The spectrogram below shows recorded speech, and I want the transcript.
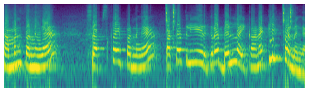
கமெண்ட் பண்ணுங்க சப்ஸ்கிரைப் பண்ணுங்க. பக்கத்துலேயே இருக்கிற பெல் ஐக்கானை கிளிக் பண்ணுங்க.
